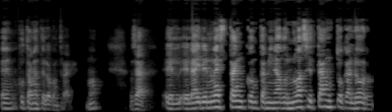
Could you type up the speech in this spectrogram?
en justamente lo contrario, ¿no? O sea, el, aire no es tan contaminado, no hace tanto calor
